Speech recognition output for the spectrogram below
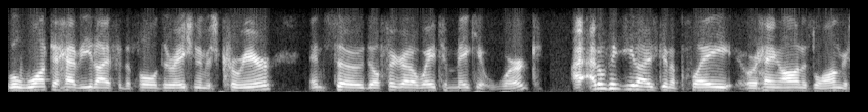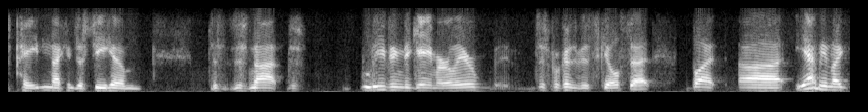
will want to have Eli for the full duration of his career, and so they'll figure out a way to make it work. I, I don't think Eli's going to play or hang on as long as Peyton. I can just see him just just not just leaving the game earlier just because of his skill set. But uh, yeah, I mean, like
